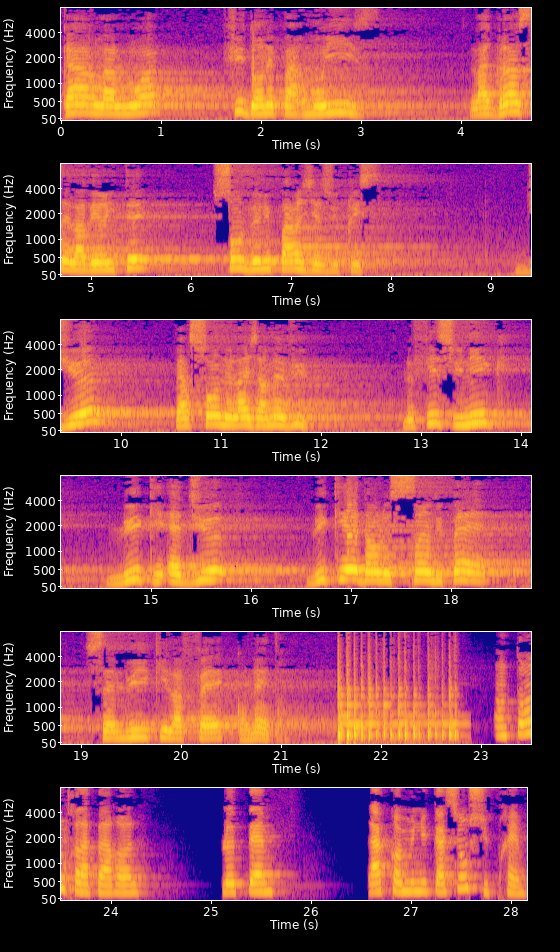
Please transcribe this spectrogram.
car la loi fut donnée par Moïse, la grâce et la vérité sont venues par Jésus-Christ. Dieu, personne ne l'a jamais vu. Le Fils unique, lui qui est Dieu, lui qui est dans le sein du Père, c'est lui qui l'a fait connaître. Entendre la parole. Le thème. La communication suprême.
